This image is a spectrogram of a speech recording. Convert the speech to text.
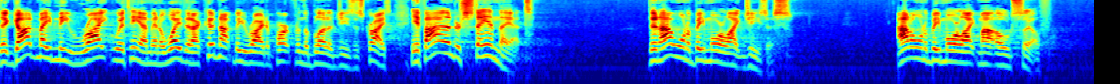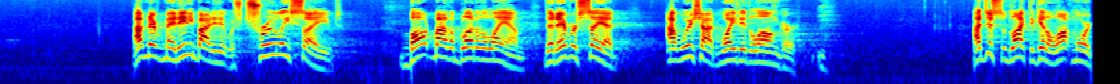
that God made me right with Him in a way that I could not be right apart from the blood of Jesus Christ, if I understand that, then I want to be more like Jesus. I don't want to be more like my old self. I've never met anybody that was truly saved, bought by the blood of the Lamb, that ever said, I wish I'd waited longer. I just would like to get a lot more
